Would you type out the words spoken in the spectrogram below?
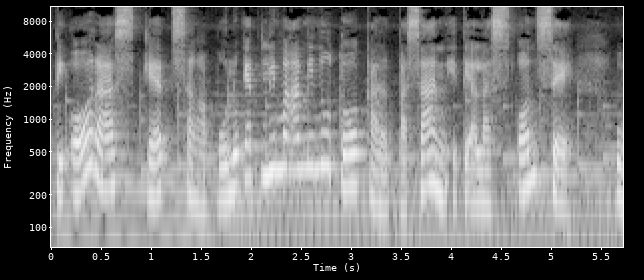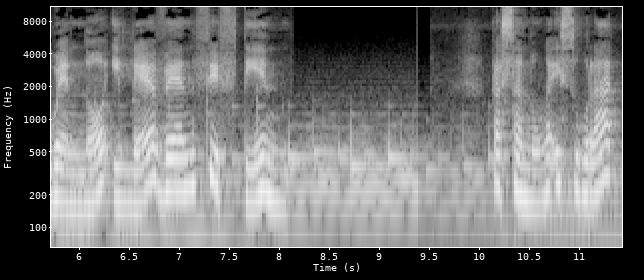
Ti oras ket sangapulo ket lima a minuto kalpasan iti alas 11 wenno 11.15. Kasano nga isurat?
